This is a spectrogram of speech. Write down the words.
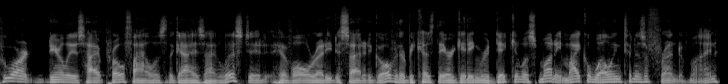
who aren't nearly as high profile as the guys I listed have already decided to go over there because they are getting ridiculous money. Michael Wellington is a friend of mine.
